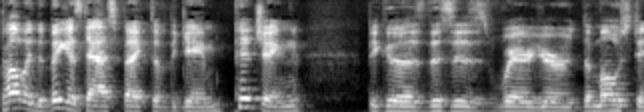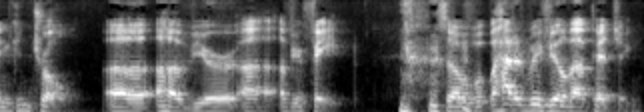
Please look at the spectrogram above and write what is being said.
probably the biggest aspect of the game, pitching, because this is where you're the most in control uh, of your uh, of your fate. so, how did we feel about pitching?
